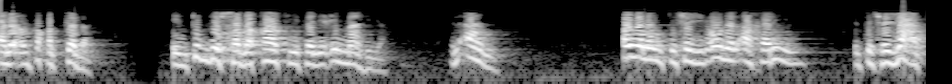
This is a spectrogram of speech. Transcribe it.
أنا أنفقت كذا. إن تبدوا الصدقات فنعم ما هي. الآن أولا تشجعون الآخرين أنت شجعت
